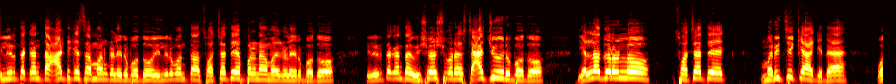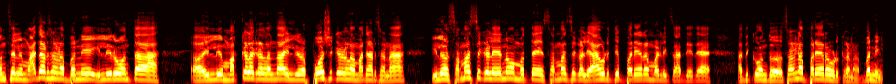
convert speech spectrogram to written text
ಇಲ್ಲಿರ್ತಕ್ಕಂಥ ಆಟಿಕೆ ಸಾಮಾನುಗಳಿರ್ಬೋದು, ಇಲ್ಲಿರುವಂಥ ಸ್ವಚ್ಛತೆಯ ಪರಿಣಾಮಗಳಿರ್ಬೋದು, ಇಲ್ಲಿರ್ತಕ್ಕಂಥ ವಿಶ್ವೇಶ್ವರ ಸ್ಟ್ಯಾಚ್ಯೂ ಇರ್ಬೋದು, ಎಲ್ಲದರಲ್ಲೂ ಸ್ವಚ್ಛತೆ ಮರೀಚಿಕೆ ಆಗಿದೆ. ಒಂದ್ಸಲ ಮಾತಾಡ್ಸೋಣ ಬನ್ನಿ, ಇಲ್ಲಿರುವಂಥ ಇಲ್ಲಿ ಮಕ್ಕಳುಗಳನ್ನ, ಇಲ್ಲಿರೋ ಪೋಷಕರನ್ನ ಮಾತಾಡ್ಸೋಣ. ಇಲ್ಲಿರೋ ಸಮಸ್ಯೆಗಳೇನು ಮತ್ತು ಸಮಸ್ಯೆಗಳು ಯಾವ ರೀತಿ ಪರಿಹಾರ ಮಾಡಲಿಕ್ಕೆ ಸಾಧ್ಯ ಇದೆ? ಅದಕ್ಕೆ ಒಂದು ಸಣ್ಣ ಪರಿಹಾರ ಹುಡ್ಕೋಣ. ಬನ್ನಿ.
